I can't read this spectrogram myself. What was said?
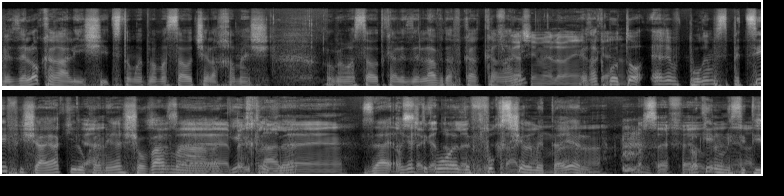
וזה לא קרה לי אישית, זאת אומרת במסעות של החמש או במסעות כאלה, זה לאו דווקא קרה לי. אלוהים, ורק כן. באותו ערב פורים ספציפי שהיה כאילו כן. כנראה שובב מהרגיל כזה, אה, זה הרגשתי כמו איזה פוקס של מטייל. לא כאילו ניסיתי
